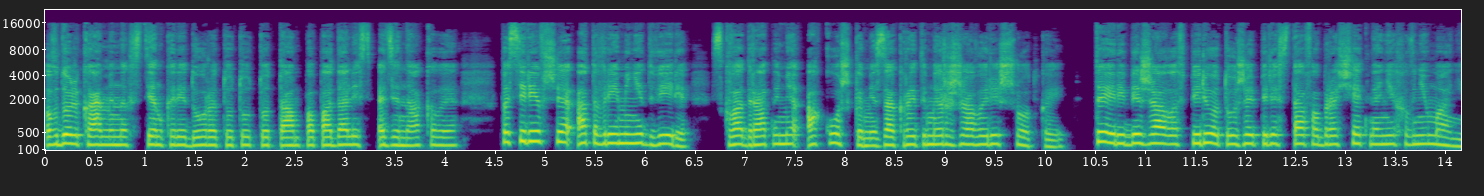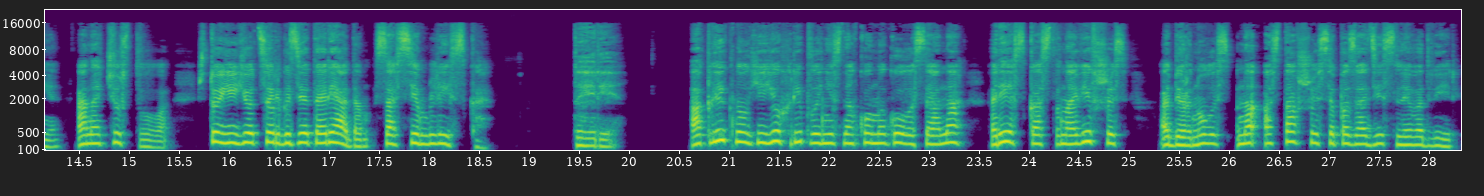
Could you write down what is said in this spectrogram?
Вдоль каменных стен коридора то тут, то там попадались одинаковые, посеревшие от времени двери с квадратными окошками, закрытыми ржавой решеткой. Терри бежала вперед, уже перестав обращать на них внимание. Она чувствовала, что ее цель где-то рядом, совсем близко. «Терри!» Окликнул ее хриплый незнакомый голос, и она, резко остановившись, обернулась на оставшуюся позади слева дверь.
